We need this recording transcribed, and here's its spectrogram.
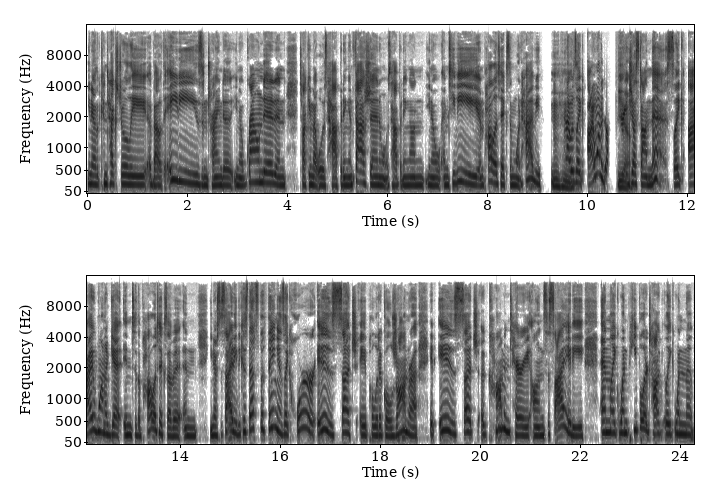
you know contextually about the 80s and trying to you know ground it and talking about what was happening in fashion and what was happening on you know MTV and politics and what have you. Mhm. And I was like, I want to documentary yeah. just on this. Like, I want to get into the politics of it and, you know, society, because that's the thing is like horror is such a political genre. It is such a commentary on society. And like when people are talking, like when the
